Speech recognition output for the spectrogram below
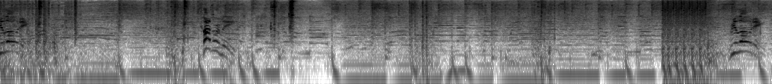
Reloading! Cover me! Reloading!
